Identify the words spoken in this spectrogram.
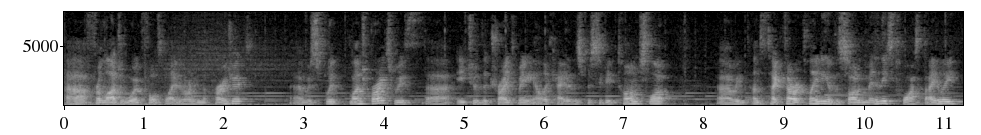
uh, for a larger workforce later on in the project. Uh, we've split lunch breaks with uh, each of the trades being allocated a specific time slot. Uh, we undertake thorough cleaning of the site amenities twice daily.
